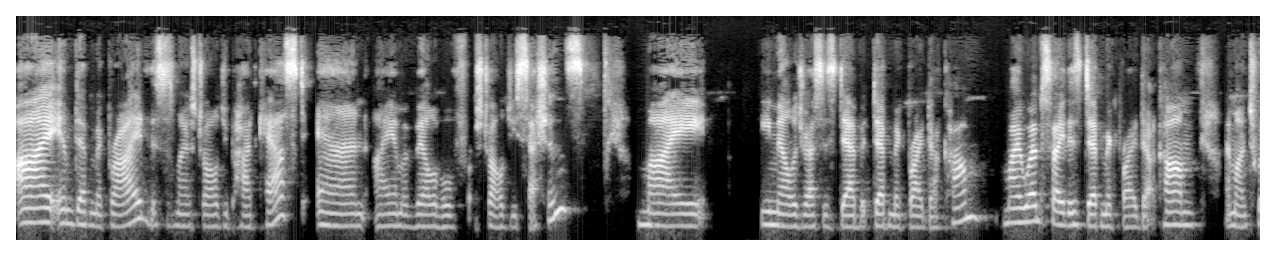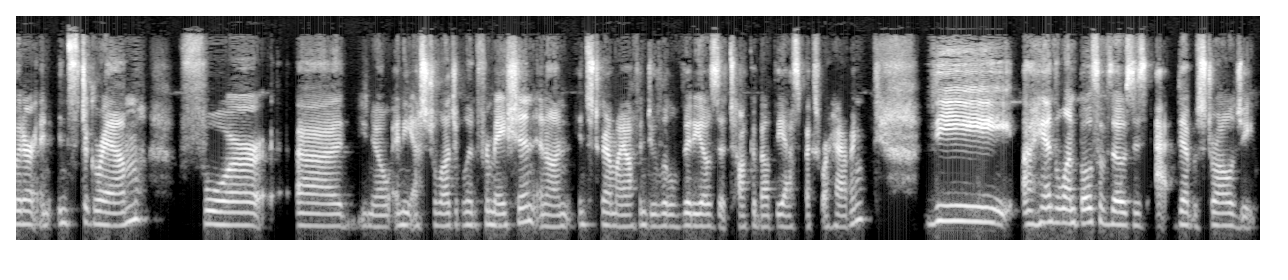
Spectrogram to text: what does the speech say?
I am Deb McBride. This is my astrology podcast, and I am available for astrology sessions. My email address is deb at debmcbride.com. My website is debmcbride.com. I'm on Twitter and Instagram for uh, you know any astrological information and on instagram i often do little videos that talk about the aspects we're having the uh, handle on both of those is at deb astrology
